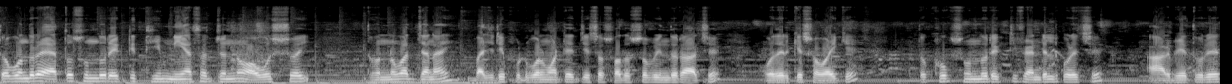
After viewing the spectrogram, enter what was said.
তো বন্ধুরা, এত সুন্দর একটি থিম নিয়ে আসার জন্য অবশ্যই ধন্যবাদ জানাই। বাজেটে ফুটবল মাঠের যেসব সদস্যবৃন্দরা আছে, ওদেরকে সবাইকে। তো খুব সুন্দর একটি প্যান্ডেল করেছে। আর ভেতরে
